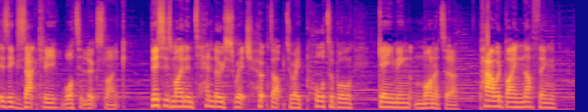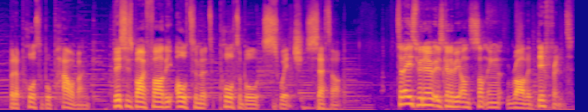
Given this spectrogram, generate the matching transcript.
is exactly what it looks like. This is my Nintendo Switch hooked up to a portable gaming monitor, powered by nothing but a portable power bank. This is by far the ultimate portable Switch setup. Today's video is going to be on something rather different.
